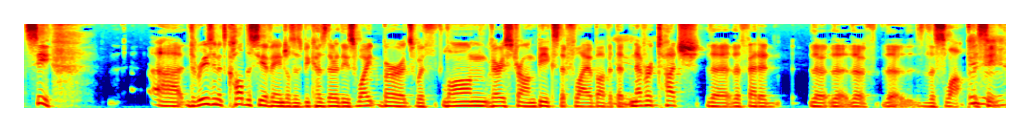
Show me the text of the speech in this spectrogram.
sea. Uh, the reason it's called the Sea of Angels is because there are these white birds with long, very strong beaks that fly above it that never touch the the fetid the the the the, the slop, the Mm-hmm. sea.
